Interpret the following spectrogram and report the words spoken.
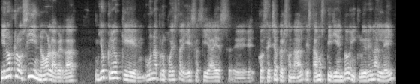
Y el otro, sí, no, la verdad. Yo creo que una propuesta, y esa sí ya es eh, cosecha personal, estamos pidiendo incluir en la ley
